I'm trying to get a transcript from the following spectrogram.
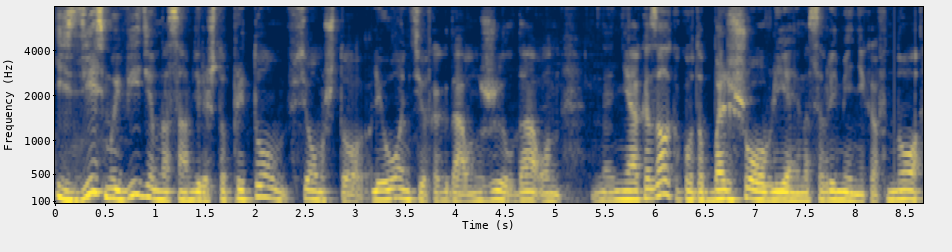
И здесь мы видим, на самом деле, что при том всем, что Леонтьев, когда он жил, да, он не оказал какого-то большого влияния на современников, но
